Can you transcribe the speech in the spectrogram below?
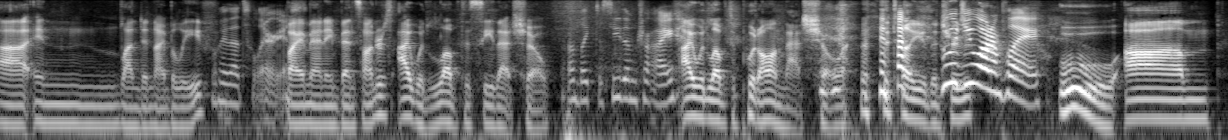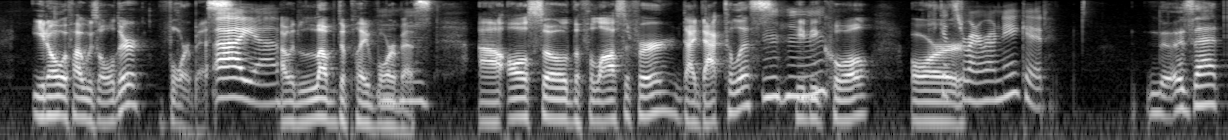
uh, in London, I believe, okay, that's hilarious. by a man named Ben Saunders. I would love to see that show. I'd like to see them try. I would love to put on that show, to tell you the Who truth. Who would you want to play? Ooh, um, you know, if I was older, Vorbis. Ah, yeah. I would love to play Vorbis. Mm-hmm. Uh, also, the philosopher Didactylus. He'd be cool. Mm-hmm. Gets to run around naked. is that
